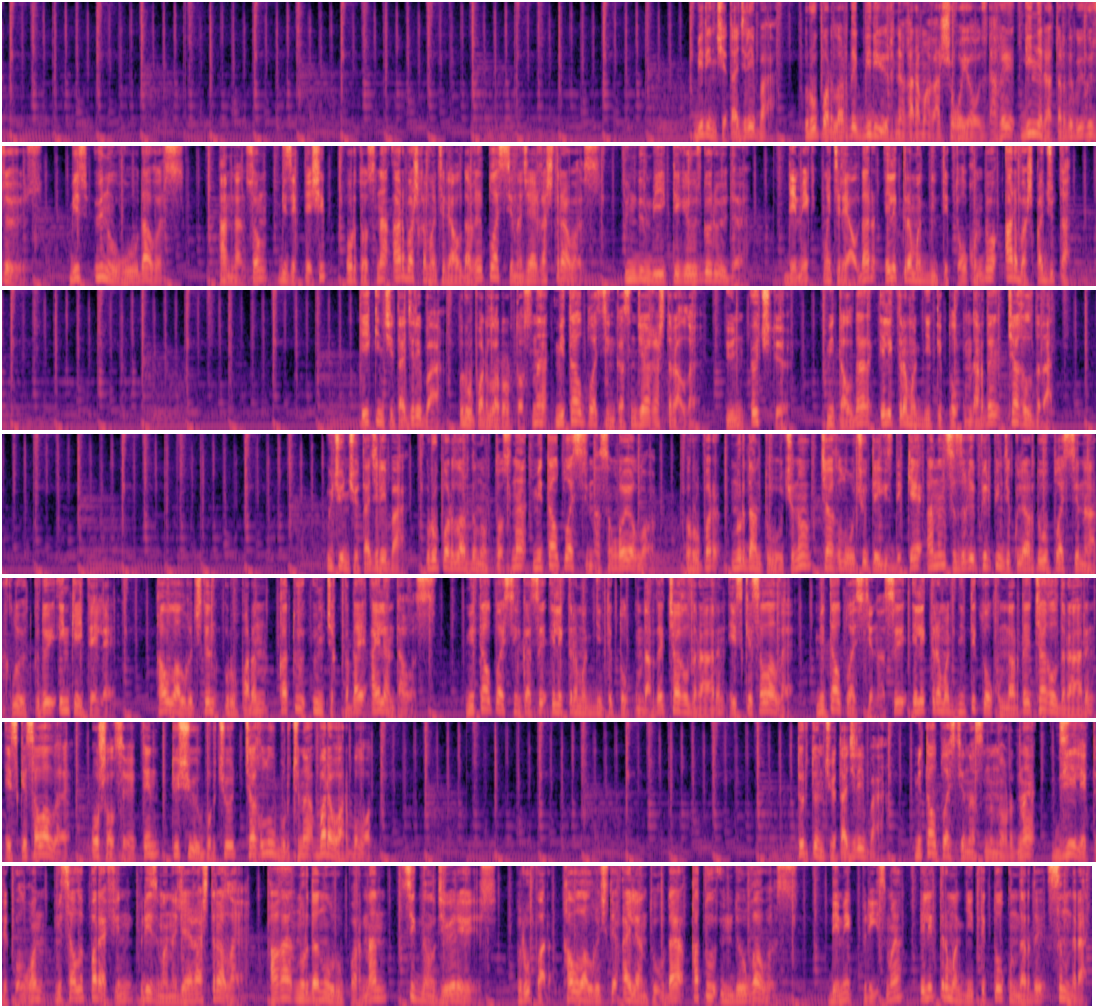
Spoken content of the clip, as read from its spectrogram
биринчи тажрыйба рупорлорду бири бирине карама каршы коебуз дагы генераторду күйгүзөбүз. Биз үн угуудабыз. Андан соң кезектешип ортосуна ар башка материалдагы пластина жайгаштырабыз. Үндүн бийиктиги өзгөрүүдө. Демек материалдар электромагниттик толкунду ар башка жутат. Экинчи тажрыйба рупорлор ортосуна металл пластинкасын жайгаштыралы. Үн өчтү металлдар электромагниттик толкундарды чагылдырат. Үчүнчү тажрыйба рупорлордун ортосуна металл пластинасын коелу рупор нурдан туучуну чагылуучу тегиздикке анын сызыгы перпендикулярдуу пластина аркылуу өткүдөй эңкейтели кабыл алгычтын рупорун катуу үн чыккыдай айлантабыз металл пластинкасы электромагниттик толкундарды чагылдыраарын эске салалы. Металл пластинасы электромагниттик толкундарды чагылдыраарын эске салалы. Ошол себептен түшүү бурчу чагылуу бурчуна барабар болот. Төртүнчү тажрыйба. Металл пластинасынын ордуна диэлектрик болгон мисалы парафин призманы жайгаштыралы. Ага нурдануу рупорунан сигнал жиберебиз рупор кабыл алгычты айлантууда катуу үндү угабыз демек призма электромагниттик толкундарды сындырат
